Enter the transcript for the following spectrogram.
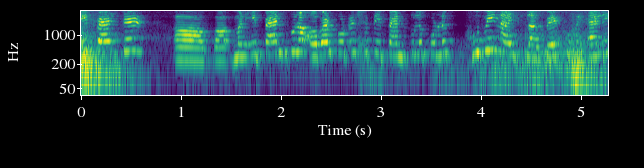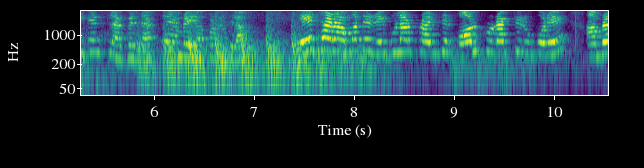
এই প্যান্টের মানে এই প্যান্টগুলো ওভারকোটের সাথে এই প্যান্টগুলো পরলে খুবই নাইস লাগবে, খুবই এলিগেন্ট লাগবে দ্যাটস ওয়াই আমরা এই অফারটা দিলাম। এছাড়া আমাদের রেগুলার প্রাইসের অল প্রোডাক্টের উপরে আমরা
